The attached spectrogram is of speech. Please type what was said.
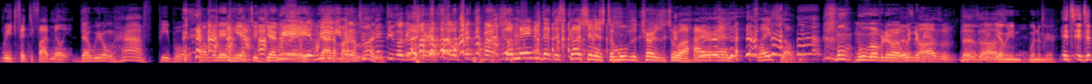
reach fifty five million? That we don't have people coming in here to we generate ain't, we that ain't amount even of a money. 250 looking shirt, so 55 So maybe the discussion is to move the church to a higher end place. No, move, move over to a That's window. awesome. That's awesome. Yeah, we need Windermere. It's it's a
